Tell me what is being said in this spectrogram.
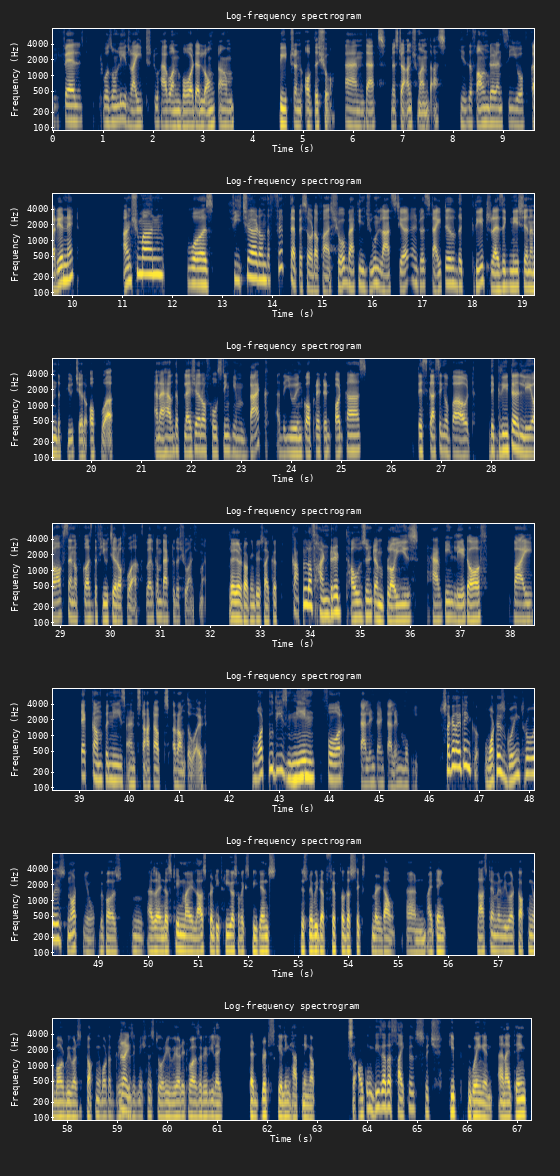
We felt it was only right to have on board a long term patron of the show, and that's Mr. Anshuman Das. He's the founder and CEO of Careernet. Anshuman was featured on the fifth episode of our show back in June last year. It was titled The Great Resignation and the Future of Work. And I have the pleasure of hosting him back at the You Incorporated podcast, discussing about the greater layoffs and, of course, the future of work. Welcome back to the show, Anshuman. Pleasure talking to you, Saikat couple of hundred thousand employees have been laid off by tech companies and startups around the world. What do these mean for talent and talent mobility? Second, I think what is going through is not new because mm, as an industry in my last 23 years of experience, this may be the fifth or the sixth meltdown. And I think last time when we were talking about, we were talking about a great right. resignation story where it was really like that bit scaling happening up. So I think these are the cycles which keep going in. And I think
